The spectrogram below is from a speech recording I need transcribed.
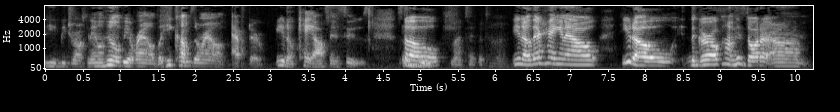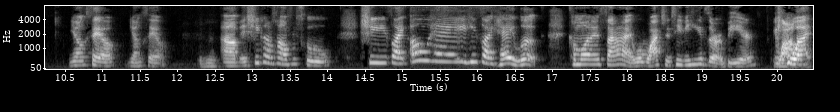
he'd be drunk and he don't be around, but he comes around after you know chaos ensues. So mm-hmm. my type of time. You know, they're hanging out. You know, the girl come, his daughter, um, Young Sale, Young Sale, Mm-hmm. Um, and she comes home from school. She's like, "Oh, hey." He's like, "Hey, look, come on inside. We're watching TV." He gives her a beer. Wow. what?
